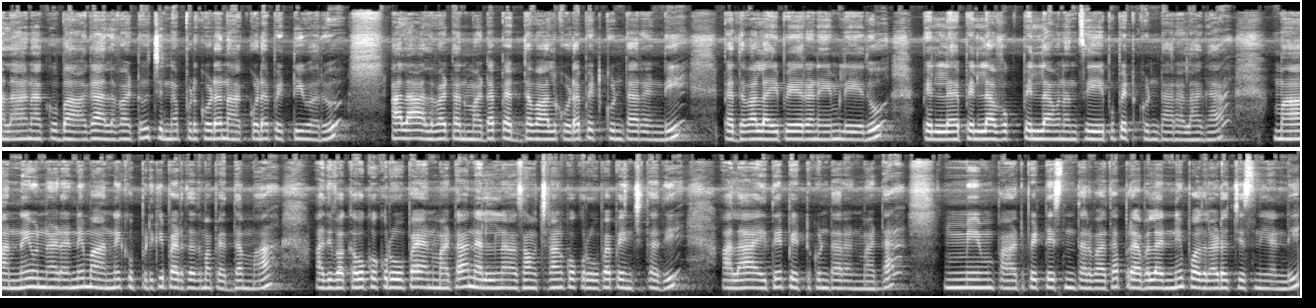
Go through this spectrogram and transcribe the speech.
అలా నాకు బాగా అలవాటు. చిన్నప్పుడు కూడా నాకు కూడా పెట్టేవారు. అలా అలవాటు అనమాట పెద్దవాళ్ళు కూడా పెట్టుకుంటారండి. పెద్దవాళ్ళు అయిపోయారని ఏం లేదు. పెళ్ళ పిల్ల పెళ్ళి అవనంతసేపు పెట్టుకుంటారు అలాగా. మా అన్నయ్య ఉన్నాడు నాడని మా అన్నయ్యకి ఇప్పటికీ పెడుతుంది మా పెద్దమ్మ. అది ఒక ఒక్కొక్క రూపాయి అనమాట నెల సంవత్సరానికి ఒక రూపాయి పెంచుతుంది. అలా అయితే పెట్టుకుంటారనమాట మేము పాట పెట్టేసిన తర్వాత ప్రభలన్నీ పొదలాడొచ్చేసినాయి అండి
